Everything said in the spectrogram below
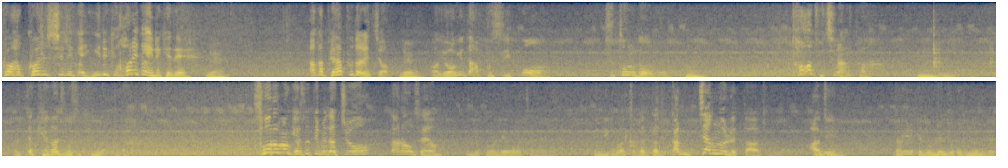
그, 그 아저씨니까 이렇게 허리가 이렇게 돼. 예. 아까 배 아프다 그랬죠? 예. 어, 여기도 아플 수 있고, 두통도 오고. 음. 터가 좋지는 않다. 음. 일단 개가 죽어서 기분 나쁘다. 소름은 계속 뜁니다, 쭉. 따라오세요. 근데 그걸 내가 봤잖아. 네가 봤잖아. 나 깜짝 놀랐다, 아주. 아주. 나 이렇게 놀란 적 없는데.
